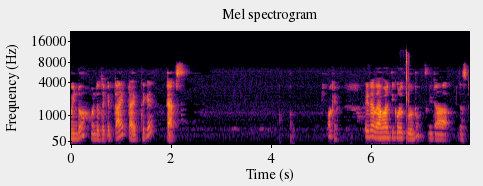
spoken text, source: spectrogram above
window window থেকে টাইপ টাইপ থেকে ট্যাবস ওকে এটা ব্যবহার কি করে করব? এটা জাস্ট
